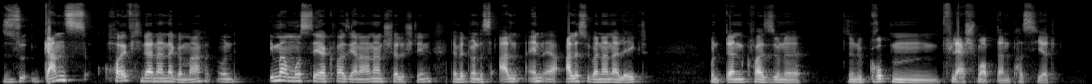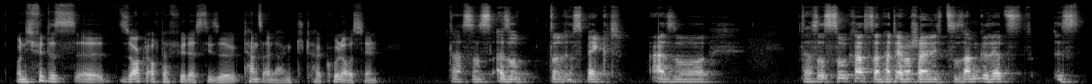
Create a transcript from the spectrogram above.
so ganz häufig hintereinander gemacht und immer musste er quasi an einer anderen Stelle stehen, damit man das äh, alles übereinander legt und dann quasi so eine, so eine Gruppen-Flashmob dann passiert. Und ich finde, das äh, sorgt auch dafür, dass diese Tanzanlagen total cool aussehen. Das ist, also, Respekt. Also, das ist so krass. Dann hat er wahrscheinlich zusammengesetzt, ist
